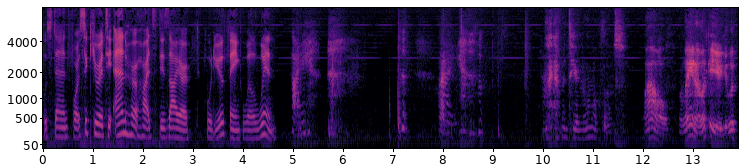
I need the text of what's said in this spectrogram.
who stand for security and her heart's desire. Who do you think will win? Hi. Hi. What happened to your normal clothes? Wow, Lelaina, look at you. You look.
